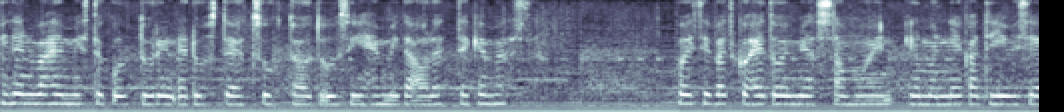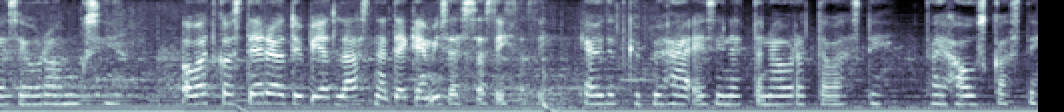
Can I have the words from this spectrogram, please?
Miten vähemmistökulttuurin edustajat suhtautuu siihen, mitä olet tekemässä? Voisivatko he toimia samoin ilman negatiivisia seuraamuksia? Ovatko stereotypiat läsnä tekemisessäsi? Käytätkö pyhää esinettä naurettavasti tai hauskasti?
